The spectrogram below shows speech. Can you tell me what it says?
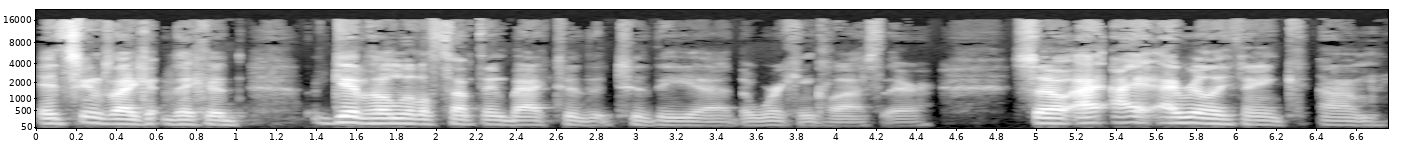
it seems like they could give a little something back to the to the uh, the working class there. So I I, I really think um,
